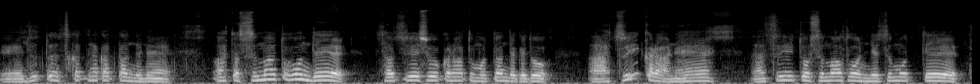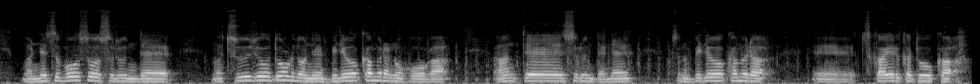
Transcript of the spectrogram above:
えーずっと使ってなかったんでね明日スマートフォンで撮影しようかなと思ったんだけど暑いからね暑いとスマートフォン熱持って、まあ、熱暴走するんで、まあ、通常通りのねビデオカメラの方が安定するんでねそのビデオカメラ、えー使えるかどうか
